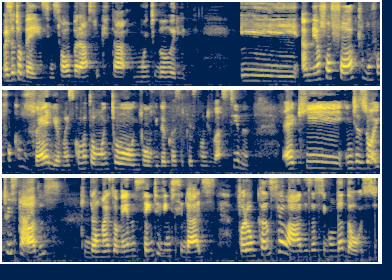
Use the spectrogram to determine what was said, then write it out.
Mas eu tô bem, assim, só o braço que tá muito dolorido. E a minha fofoca, uma fofoca velha, mas como eu estou muito envolvida com essa questão de vacina, é que em 18 estados, que dão mais ou menos 120 cidades, foram canceladas a segunda dose.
